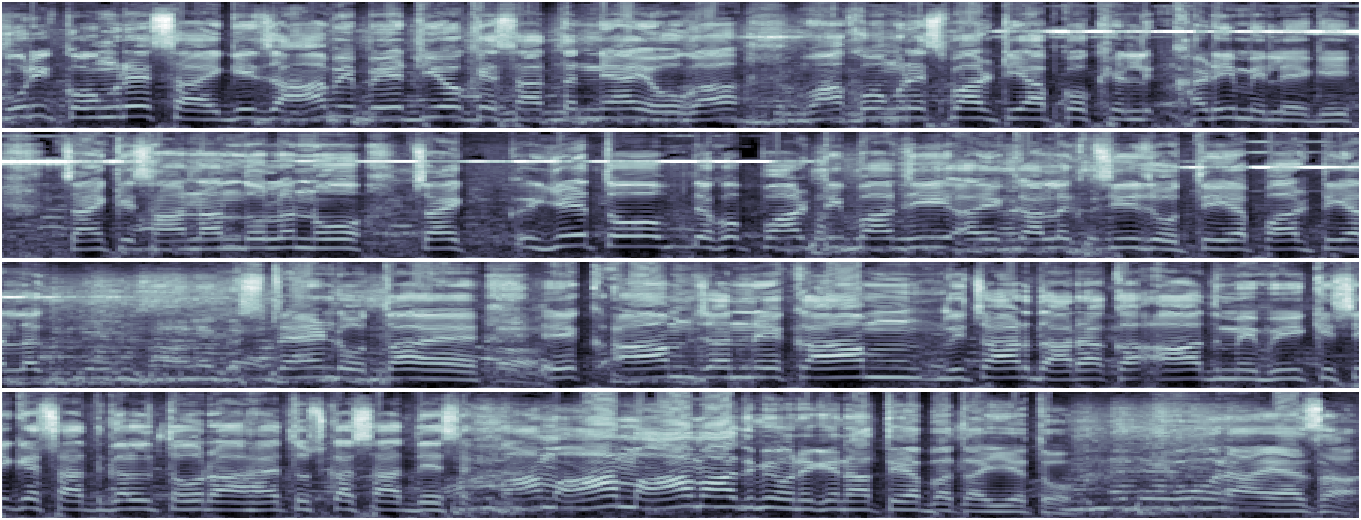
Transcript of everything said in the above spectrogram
पूरी कांग्रेस आएगी जहाँ भी बेटियों के साथ अन्याय होगा वहाँ कांग्रेस पार्टी आपको खड़ी मिलेगी। चाहे किसान आंदोलन हो चाहे ये तो देखो पार्टीबाजी एक अलग चीज़ होती है पार्टी अलग स्टैंड होता है। एक आम जन एक आम विचारधारा का आदमी भी किसी के साथ गलत हो रहा है तो उसका साथ दे सकता आम आम आम आदमी होने के नाते अब बताइए तो क्यों हो रहा है ऐसा?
